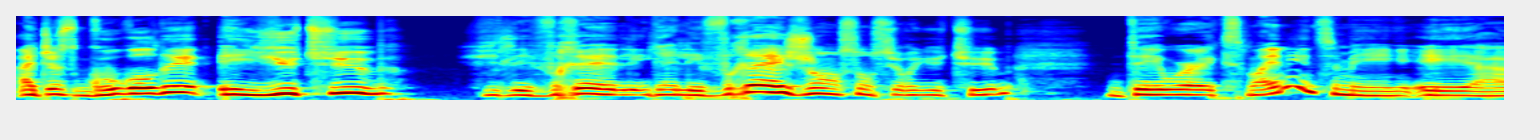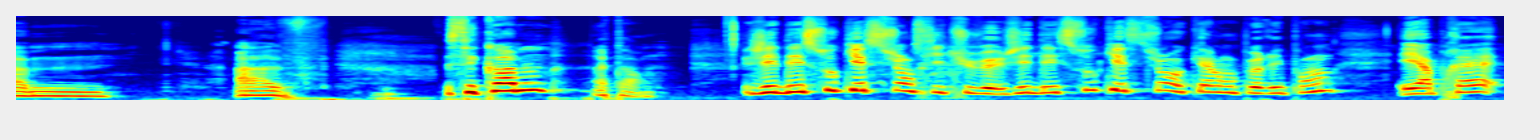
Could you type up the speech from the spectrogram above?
I just Googled it et YouTube, les vrais, les vrais gens sont sur YouTube. They were explaining to me et euh, c'est comme, attends, J'ai des sous-questions si tu veux. J'ai des sous-questions auxquelles on peut répondre et après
